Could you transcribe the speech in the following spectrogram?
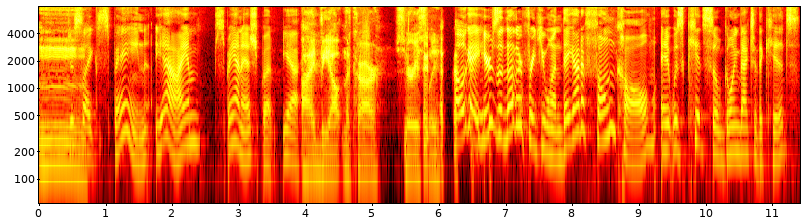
Just like Spain. Yeah, I am Spanish, but yeah. I'd be out in the car. Seriously. Okay, here's another freaky one. They got a phone call. It was kids. So going back to the kids.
